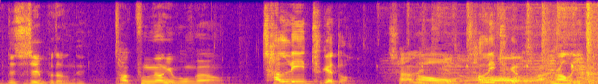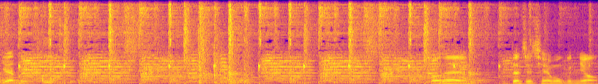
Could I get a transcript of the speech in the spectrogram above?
네 진짜 이쁘다 근데 작품명이 뭔가요? 찰리 together. 찰리 together. 찰리 together. 찰리 together 저는 일단 제 제목은요.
